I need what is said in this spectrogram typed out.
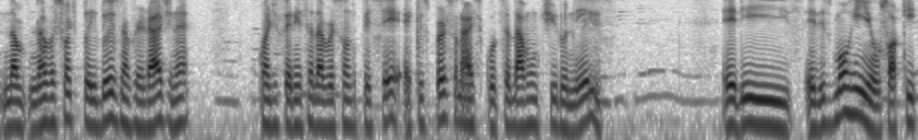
na, na versão de Play 2, na verdade, né? Com a diferença da versão do PC, é que os personagens, quando você dava um tiro neles, eles, eles morriam. Só que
